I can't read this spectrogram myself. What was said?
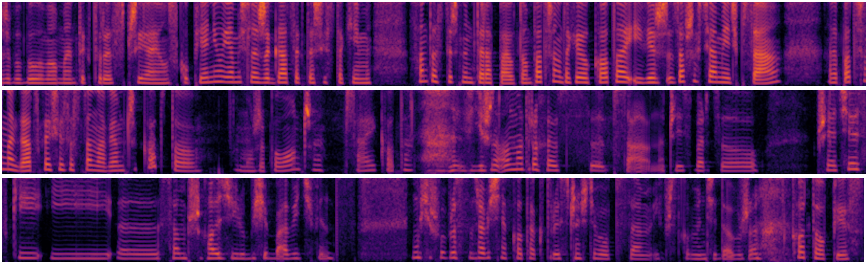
żeby były momenty, które sprzyjają skupieniu. Ja myślę, że Gacek też jest takim fantastycznym terapeutą. Patrzę na takiego kota i wiesz, zawsze chciałam mieć psa, ale patrzę na Gacka i się zastanawiam, czy kot to a może połączę psa i kota? Widzisz, no on ma trochę z psa, znaczy jest bardzo przyjacielski i y, sam przychodzi, lubi się bawić, więc musisz po prostu zrobić na kota, który jest częściowo psem i wszystko będzie dobrze. Kotopies.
